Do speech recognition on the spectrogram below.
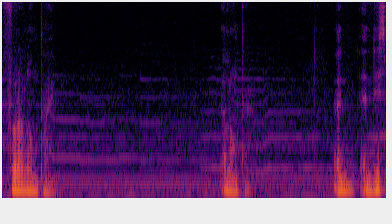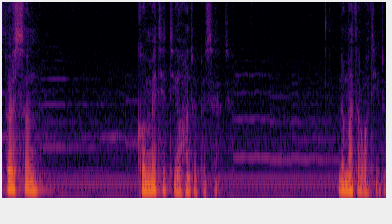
for a long time, a long time, and, and this person committed to you 100%, no matter what you do,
